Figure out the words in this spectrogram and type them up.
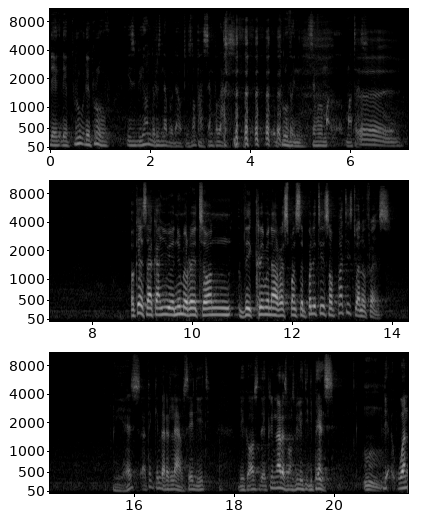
they, they prove they prove is beyond reasonable doubt. It's not as simple as proving civil ma- matters. Okay, sir, can you enumerate on the criminal responsibilities of parties to an offense? Yes, I think indirectly I have said it because the criminal responsibility depends. Hmm. The, one,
